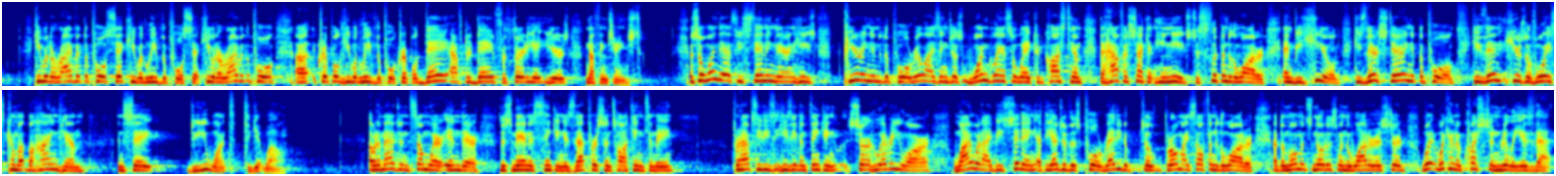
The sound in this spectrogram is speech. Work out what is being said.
He would arrive at the pool sick, he would leave the pool sick. He would arrive at the pool uh, crippled, he would leave the pool crippled. Day after day for 38 years, nothing changed. And so one day, as he's standing there and he's peering into the pool, realizing just one glance away could cost him the half a second he needs to slip into the water and be healed, he's there staring at the pool. He then hears a voice come up behind him and say, Do you want to get well? I would imagine somewhere in there, this man is thinking, Is that person talking to me? Perhaps he's, even thinking, Sir, whoever you are, why would I be sitting at the edge of this pool ready to, to throw myself into the water at the moment's notice when the water is stirred? What, what kind of question really is that?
